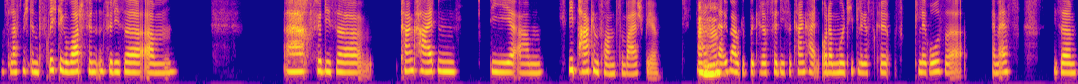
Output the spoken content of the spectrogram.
jetzt lass mich denn das richtige Wort finden, für diese ähm, Ach, für diese Krankheiten, die ähm, wie Parkinson zum Beispiel. Wie heißt denn der Mhm. Überbegriff für diese Krankheiten oder Multiple Skler Sklerose, MS? Diese,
